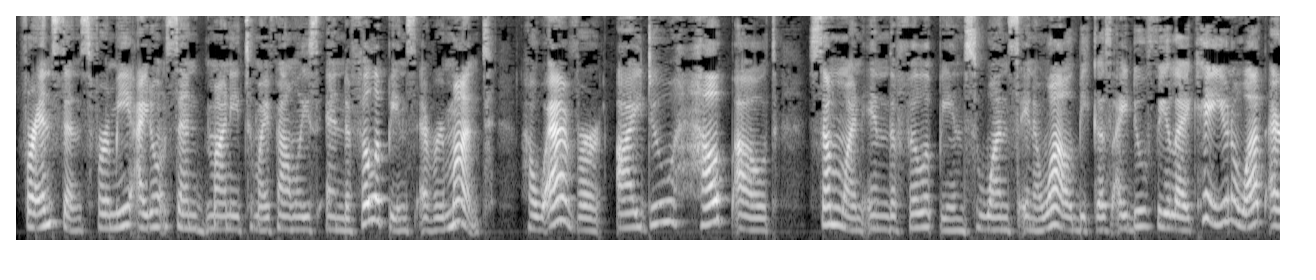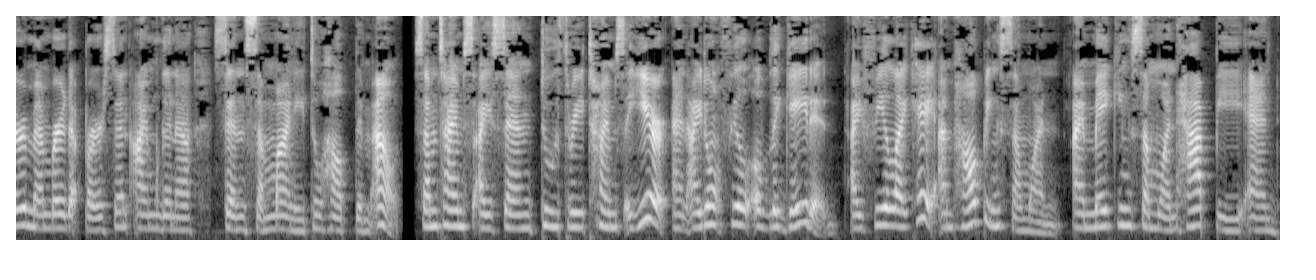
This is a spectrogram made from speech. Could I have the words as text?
For instance, for me, I don't send money to my families in the Philippines every month. However, I do help out someone in the Philippines once in a while because I do feel like, hey, you know what? I remember that person. I'm gonna send some money to help them out. Sometimes I send two, three times a year and I don't feel obligated. I feel like, hey, I'm helping someone. I'm making someone happy and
